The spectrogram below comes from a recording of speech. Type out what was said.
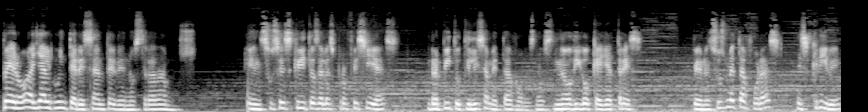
Pero hay algo interesante de Nostradamus. En sus escritos de las profecías, repito, utiliza metáforas, no, digo que haya tres, pero en sus metáforas escribe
